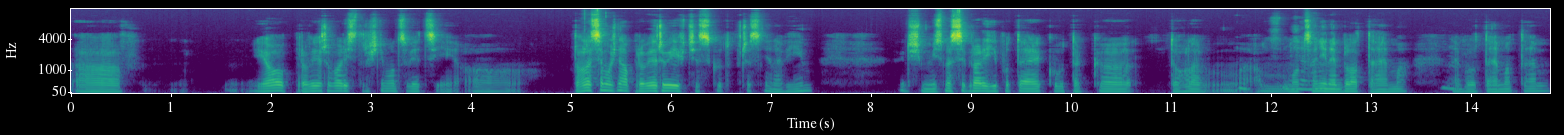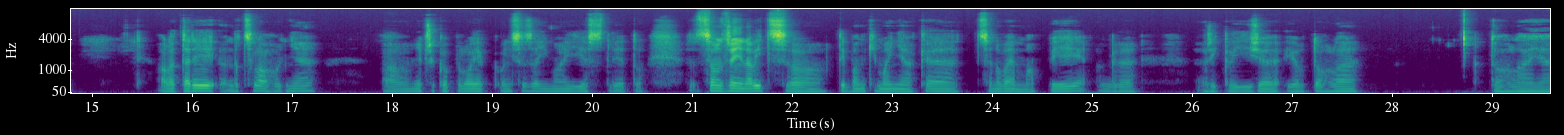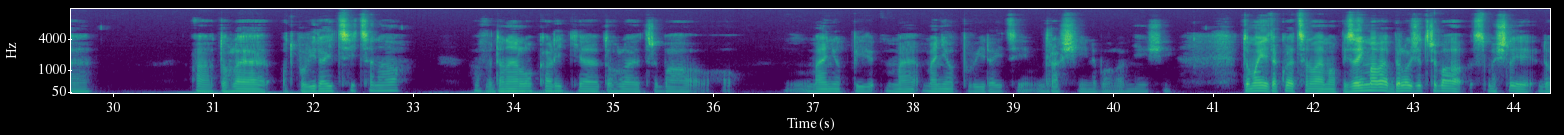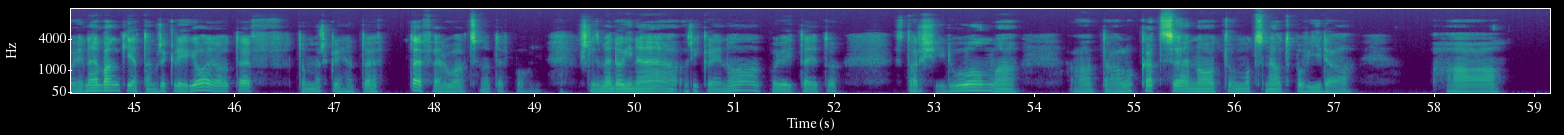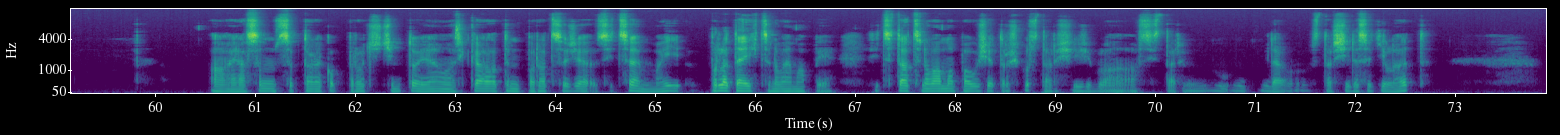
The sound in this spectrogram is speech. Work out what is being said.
uh, jo, prověřovali strašně moc věcí. Uh, tohle se možná prověřují v Česku, to přesně nevím. Když my jsme si brali hypotéku, tak uh, tohle moc ani nebyla téma, hmm. nebyl tématem. Ale tady docela hodně a mě překvapilo, jak oni se zajímají, jestli je to. Samozřejmě navíc eh, ty banky mají nějaké cenové mapy, kde říkají, že jo, tohle, tohle je tohle je odpovídající cena v dané lokalitě, tohle je třeba méně, odpí, mé, méně odpovídající, dražší nebo levnější. To mají takové cenové mapy. Zajímavé bylo, že třeba jsme šli do jedné banky a tam řekli, jo, jo, to je v, tam řekli, to je to je férová cena, to je v pohodě. Šli jsme do jiné a říkali, no, pojďte, je to starší dům a, a ta lokace, no, to moc neodpovídá. A, a já jsem se ptal, jako proč, čím to je. On říkal ten poradce, že sice mají, podle té jejich cenové mapy, sice ta cenová mapa už je trošku starší, že byla asi star, starší deseti let,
